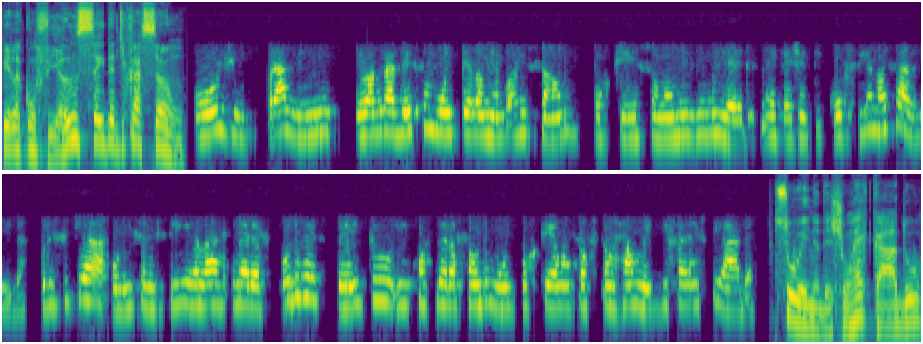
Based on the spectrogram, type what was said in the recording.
pela confiança e dedicação. Hoje, para mim, eu agradeço muito pela minha guarnição, porque são homens e mulheres, né, que a gente confia na nossa vida. Por isso que a polícia em si, ela merece todo o respeito e consideração do mundo, porque é uma profissão realmente diferenciada. Suênia deixou um recado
